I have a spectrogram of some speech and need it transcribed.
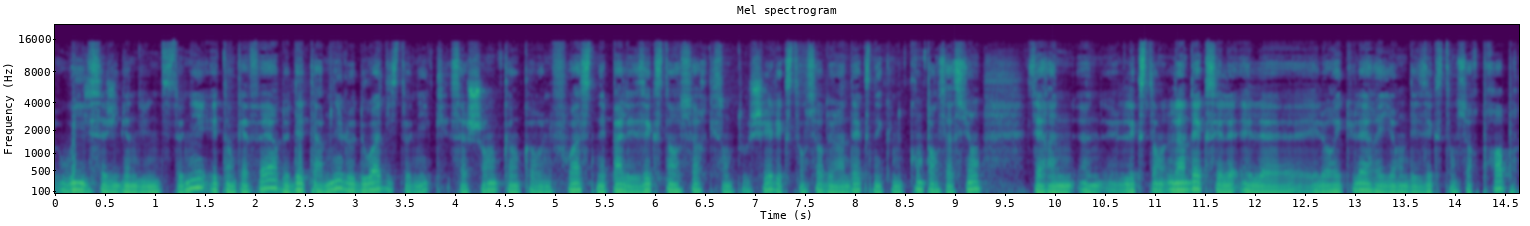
oui, il s'agit bien d'une dystonie, et tant qu'à faire, de déterminer le doigt dystonique, sachant qu'encore une fois, ce n'est pas les extenseurs qui sont touchés, l'extenseur de l'index n'est qu'une compensation c'est-à-dire l'index et l'auriculaire ayant des extenseurs propres,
